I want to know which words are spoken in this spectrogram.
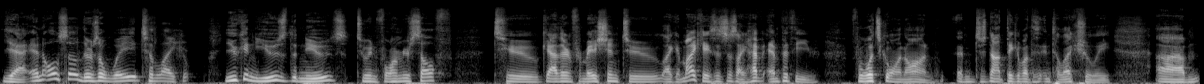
Yeah, and also there's a way to like you can use the news to inform yourself, to gather information, to like in my case, it's just like have empathy for what's going on and just not think about this intellectually. Um,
